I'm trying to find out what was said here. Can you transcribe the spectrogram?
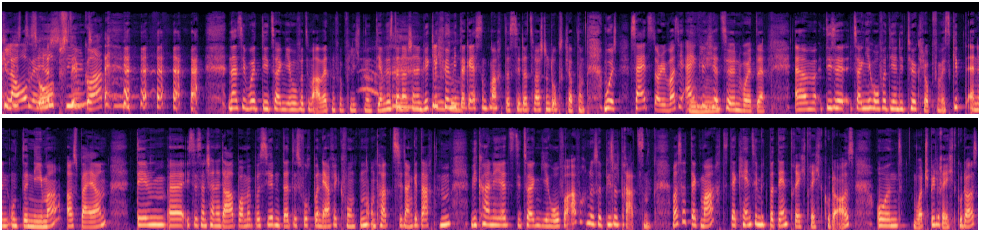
Glaube, ist das ja, Obst im stimmt. Garten. Nein, sie wollte die Zeugen Jehova zum Arbeiten verpflichten und die haben das dann anscheinend wirklich für Also. Mittagessen gemacht, dass sie da zwei Stunden Obst gehabt haben. Wurscht. Side Story, was ich eigentlich erzählen wollte. Ähm, diese Zeugen Jehova, die an die Tür klopfen. Es gibt einen Unternehmer aus Bayern, dem äh, ist es anscheinend auch ein paar Mal passiert und der hat das furchtbar nervig gefunden und hat sich dann gedacht, hm, wie kann ich jetzt die Zeugen Jehova einfach nur so ein bisschen tratzen? Was hat der gemacht? Der kennt sich mit Patentrecht recht gut aus und Wortspiel recht gut aus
